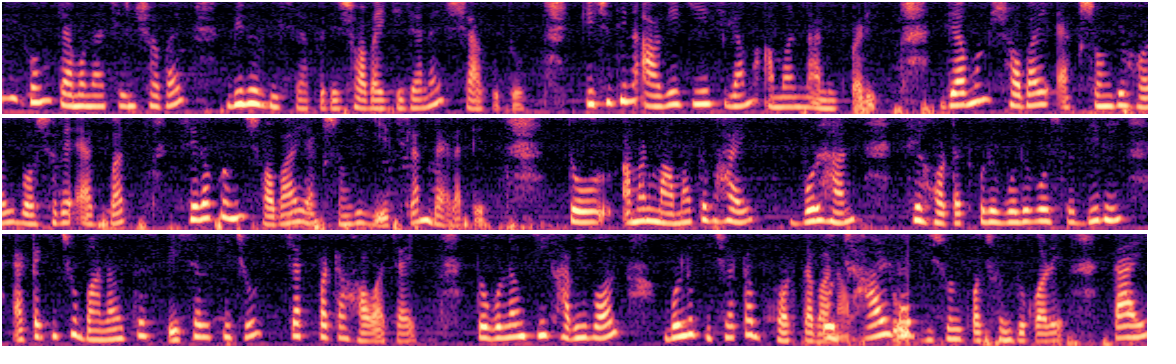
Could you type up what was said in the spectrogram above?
আলাইকুম, কেমন আছেন সবাই? বিনুর বিশ্বে আপনাদের সবাইকে জানাই স্বাগত। কিছুদিন আগে গিয়েছিলাম আমার নানির বাড়ি। যেমন সবাই একসঙ্গে হয়, বছরে একবার, সেরকমই সবাই একসঙ্গে গিয়েছিলাম বেড়াতে। তো আমার মামাতো ভাই বোরহান সে হঠাৎ করে বলে বসল দিদি একটা কিছু বানাও তো স্পেশাল কিছু চটপাটা হওয়া চাই। তো বললাম কি খাবি বল? বলল কিছু একটা ভর্তা বানাও। ঝালটা ভীষণ পছন্দ করে। তাই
